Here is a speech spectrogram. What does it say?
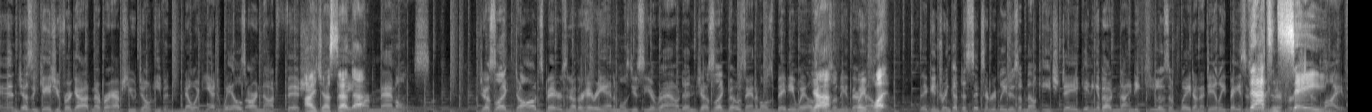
And just in case you've forgotten, or perhaps you don't even know it yet, whales are not fish. I just said they that. are mammals. Just like dogs, bears, and other hairy animals you see around, and just like those animals, baby whales Yeah. also need their Wait, milk. what? They can drink up to 600 liters of milk each day, gaining about 90 kilos of weight on a daily basis. That's during their first insane. life.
